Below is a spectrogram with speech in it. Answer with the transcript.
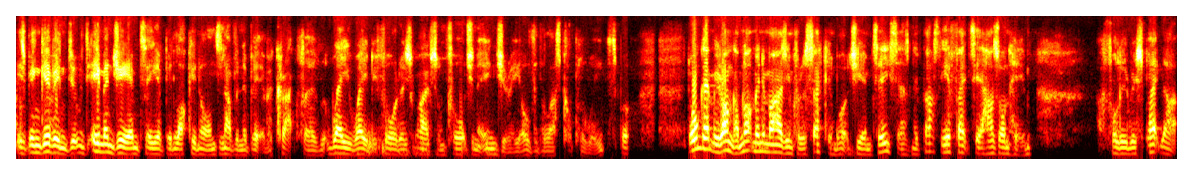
He's been giving him and GMT have been locking horns and having a bit of a crack for way, way before his wife's unfortunate injury over the last couple of weeks. But don't get me wrong, I'm not minimising for a second what GMT says, and if that's the effect it has on him, I fully respect that.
